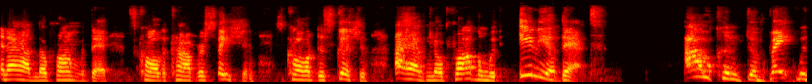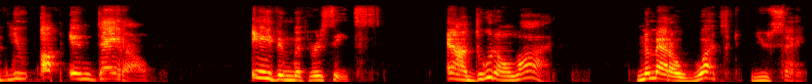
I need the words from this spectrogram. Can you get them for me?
and I have no problem with that. It's called a conversation, it's called discussion. I have no problem with any of that. I can debate with you up and down, even with receipts. And I do it on live, no matter what you say.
